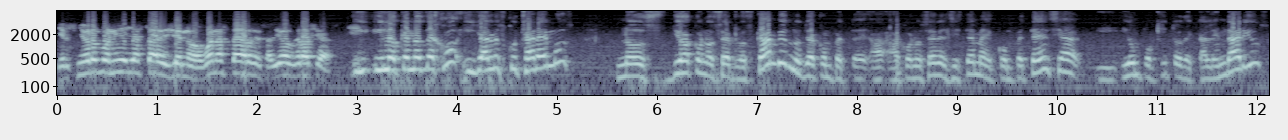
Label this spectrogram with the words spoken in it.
y el señor Bonilla ya estaba diciendo, buenas tardes, adiós, gracias. Y, lo que nos dejó, y ya lo escucharemos, nos dio a conocer los cambios, nos dio a, conocer el sistema de competencia y, un poquito de calendarios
